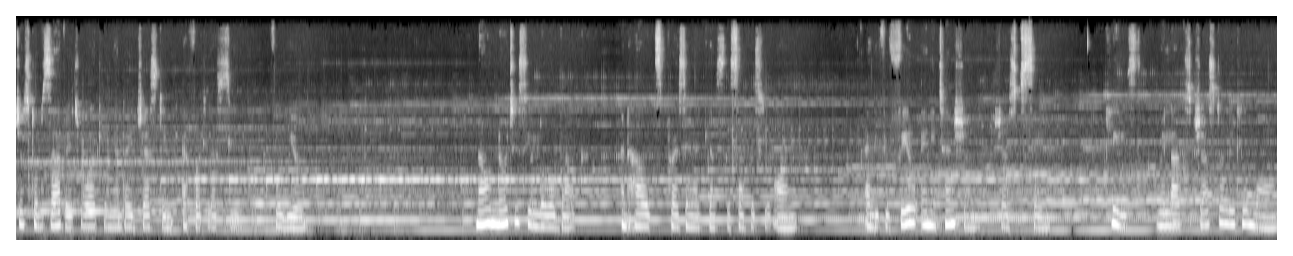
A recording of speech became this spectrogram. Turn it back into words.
Just observe it working and digesting effortlessly for you. Now notice your lower back and how it's pressing against the surface you're on. And if you feel any tension, just say, please relax just a little more.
